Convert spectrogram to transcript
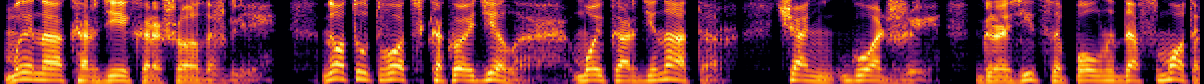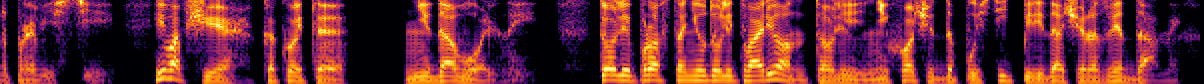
Мы на Кордей хорошо зажгли. Но тут вот какое дело. Мой координатор, Чань Гуаджи, грозится полный досмотр провести. И вообще какой-то недовольный. То ли просто не удовлетворен, то ли не хочет допустить передачи разведданных.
